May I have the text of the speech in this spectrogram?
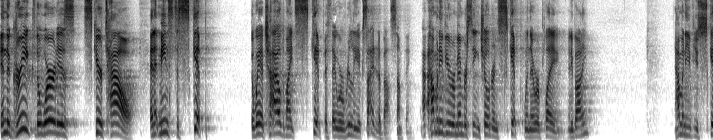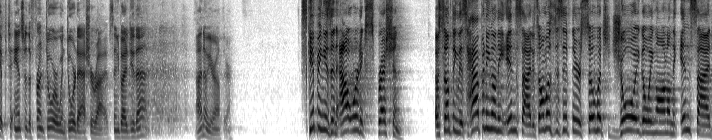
In the Greek, the word is skirtao, and it means to skip, the way a child might skip if they were really excited about something. How many of you remember seeing children skip when they were playing? Anybody? How many of you skip to answer the front door when DoorDash arrives? Anybody do that? I know you're out there. Skipping is an outward expression of something that's happening on the inside. It's almost as if there's so much joy going on on the inside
